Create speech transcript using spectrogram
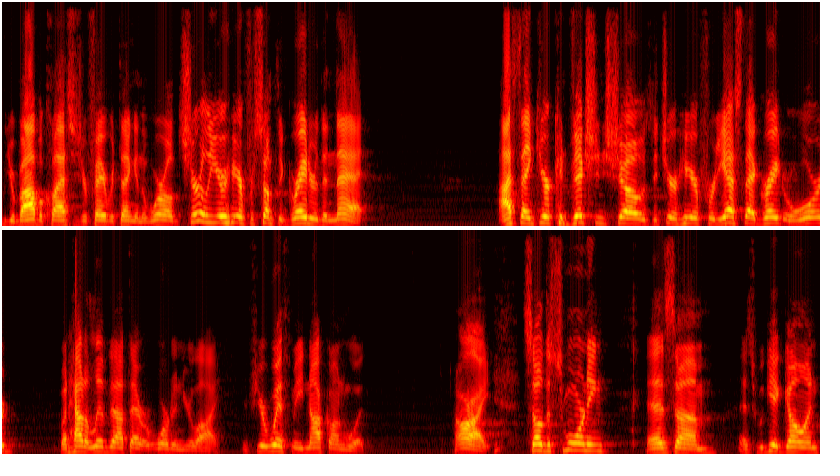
your Bible class is your favorite thing in the world. Surely you're here for something greater than that. I think your conviction shows that you're here for, yes, that great reward, but how to live out that reward in your life. If you're with me, knock on wood. All right. So this morning, as um, as we get going,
